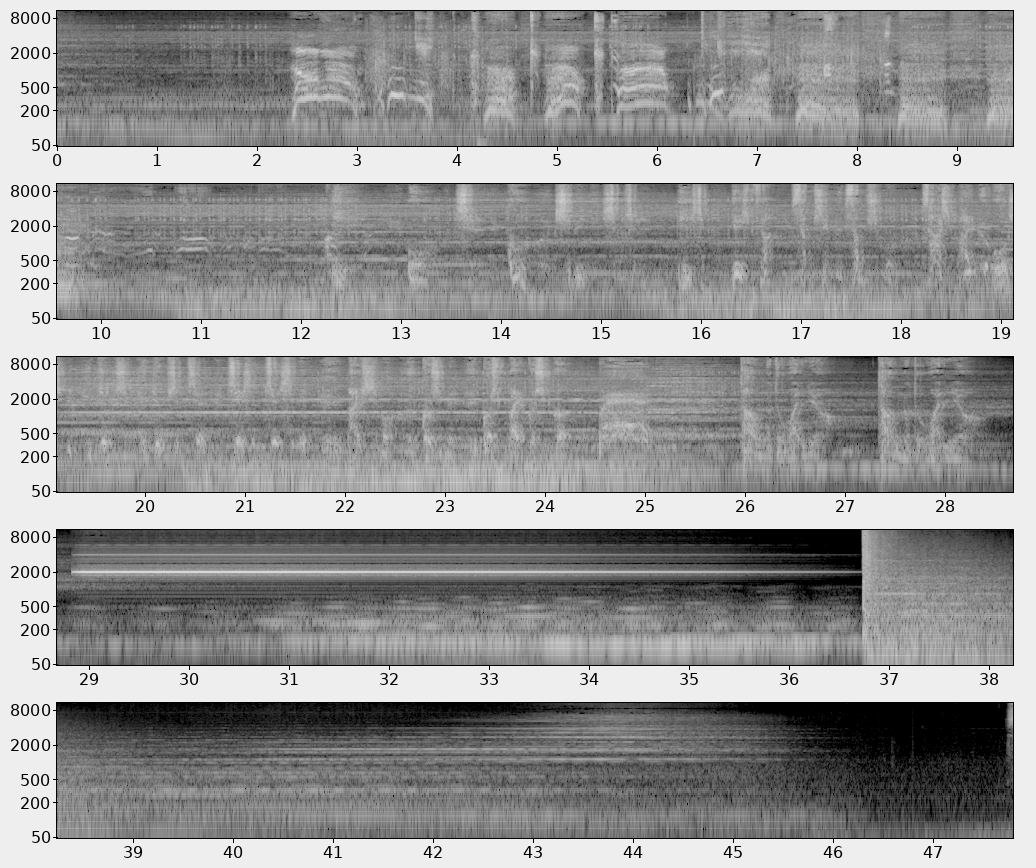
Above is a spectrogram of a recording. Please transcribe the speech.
20, 24, 30, 35, 48, 52, 60, 67, 70, 71, 85, 91, 98, 99, 100. 다운로드 완료. 다운로드 완료.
